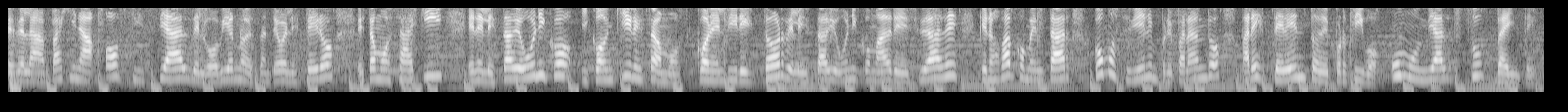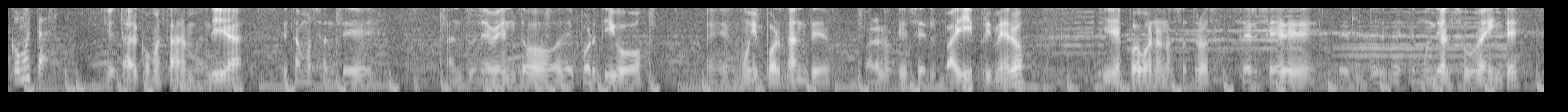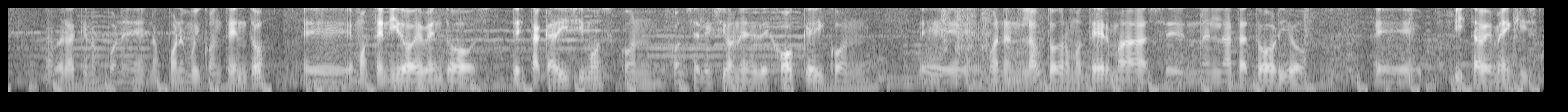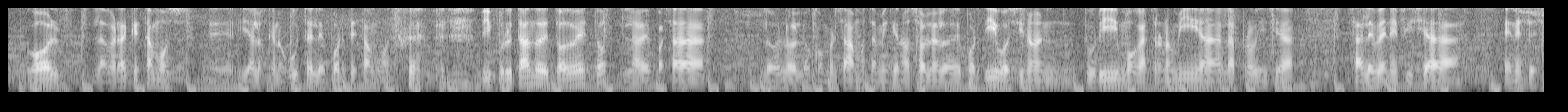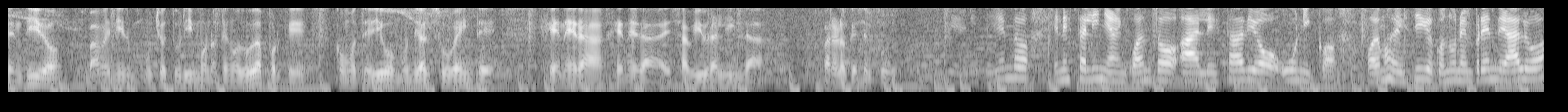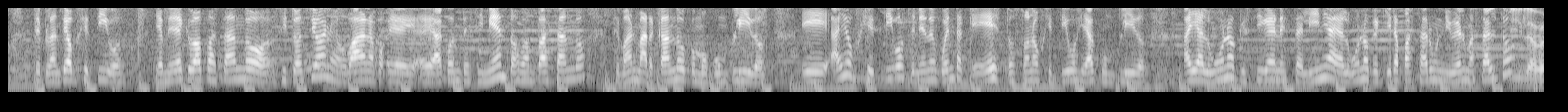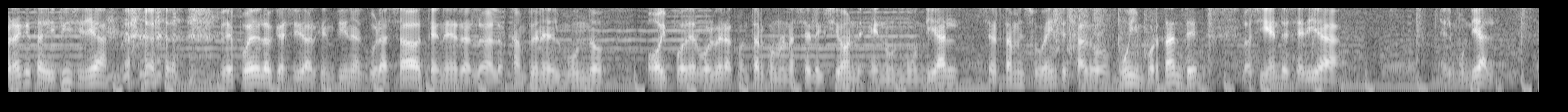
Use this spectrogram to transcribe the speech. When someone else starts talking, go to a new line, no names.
desde la página oficial del gobierno de Santiago del Estero. Estamos aquí en el Estadio Único y ¿con quién estamos? Con el director del Estadio Único Madre de Ciudades que nos va a comentar cómo se vienen preparando para este evento deportivo, un Mundial Sub-20. ¿Cómo estás?
¿Qué tal? ¿Cómo están? Buen día. Estamos ante, ante un evento deportivo eh, muy importante para lo que es el país primero y después, bueno, nosotros ser sede de, este Mundial Sub-20, la verdad que nos pone, nos pone muy contentos. Eh, hemos tenido eventos destacadísimos con, selecciones de hockey, con, eh, bueno, en el Autódromo Termas, en el natatorio, eh, pista BMX, golf. La verdad que estamos, y a los que nos gusta el deporte, estamos disfrutando de todo esto. La vez pasada lo, conversábamos también que no solo en lo deportivo, sino en turismo, gastronomía, la provincia sale beneficiada en ese sentido. Va a venir mucho turismo, no tengo duda, porque como te digo, Mundial Sub-20 genera, genera esa vibra linda para lo que es el fútbol
siguiendo en esta línea en cuanto al estadio único, podemos decir que cuando uno emprende algo se plantea objetivos y a medida que va pasando situaciones o van eh, eh, acontecimientos van pasando, se van marcando como cumplidos. Eh, ¿Hay objetivos teniendo en cuenta que estos son objetivos ya cumplidos? ¿Hay alguno que siga en esta línea? ¿Hay alguno que quiera pasar un nivel más alto?
Y la verdad que está difícil ya. Después de lo que ha sido Argentina, Curazao, tener a los campeones del mundo Hoy poder volver a contar con una selección en un mundial, certamen sub-20 es algo muy importante. Lo siguiente sería el mundial.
